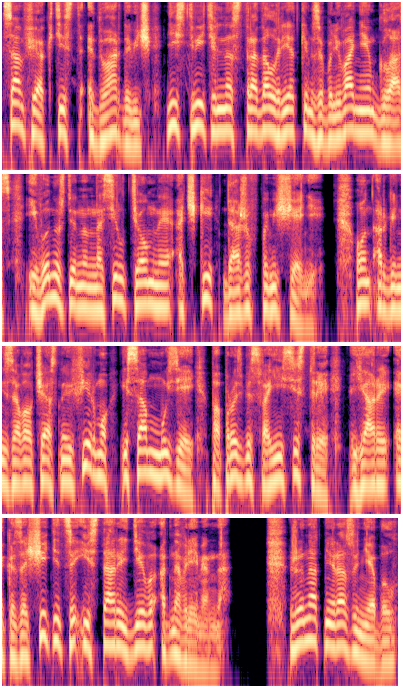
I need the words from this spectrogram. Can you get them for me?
Сам феоктист Эдуардович действительно страдал редким заболеванием глаз и вынужденно носил темные очки даже в помещении. Он организовал частную фирму и сам музей по просьбе своей сестры, ярой экозащитницы и старой девы одновременно. Женат ни разу не был,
